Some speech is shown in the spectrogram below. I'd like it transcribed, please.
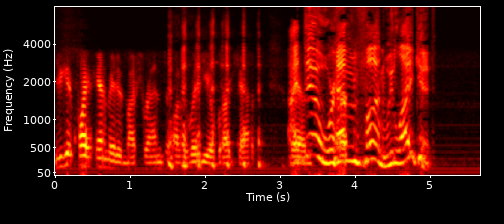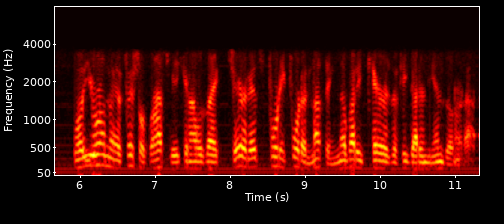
you get quite animated, my friend, on the radio broadcast. I And, do. We're having fun. We like it. Well, you were on the officials last week, and I was like, Jared, it's forty-four to nothing. Nobody cares if he got in the end zone or not.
